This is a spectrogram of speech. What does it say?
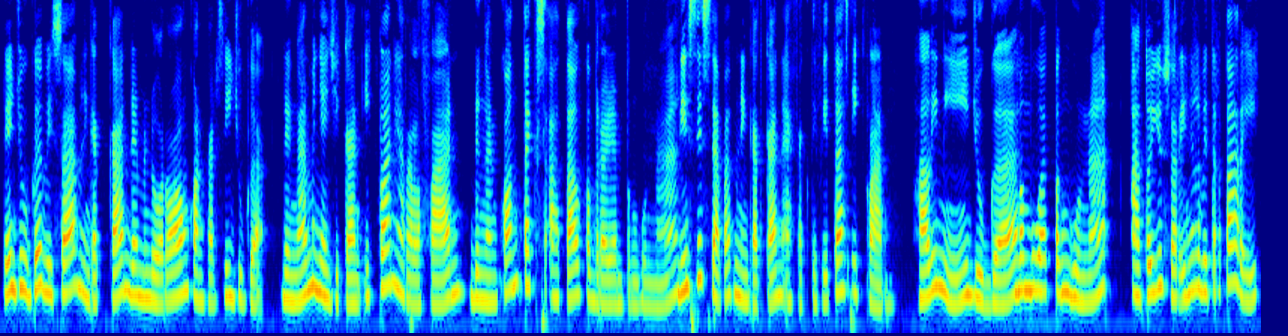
dan juga bisa meningkatkan dan mendorong konversi juga dengan menyajikan iklan yang relevan dengan konteks atau keberadaan pengguna, bisnis dapat meningkatkan efektivitas iklan. Hal ini juga membuat pengguna atau user ini lebih tertarik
